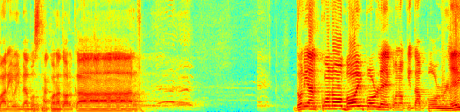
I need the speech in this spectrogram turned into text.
পারি, ওই ব্যবস্থা করা দরকার। দুনিয়ার কোনো বই পড়লে, কোনো কিতাব পড়লেই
